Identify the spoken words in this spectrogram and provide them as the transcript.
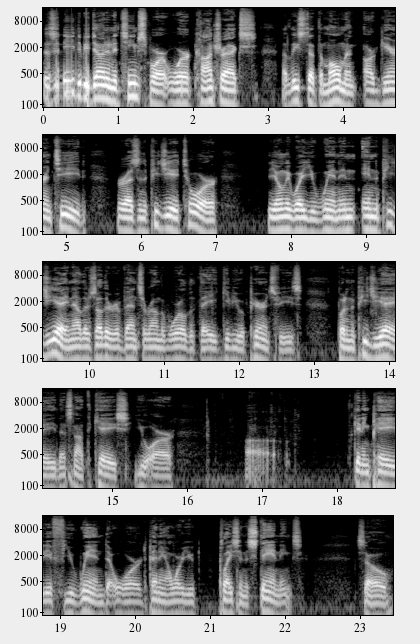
Does it need to be done in a team sport where contracts, at least at the moment, are guaranteed? Whereas in the PGA Tour, the only way you win in, in the PGA, now there's other events around the world that they give you appearance fees, but in the PGA, that's not the case. You are uh, getting paid if you win, or depending on where you place in the standings. So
